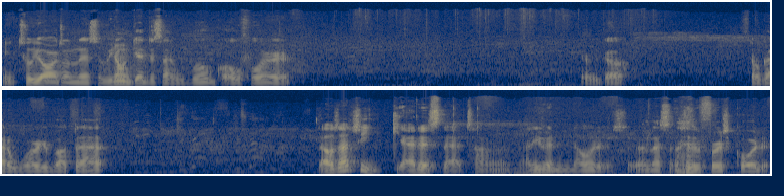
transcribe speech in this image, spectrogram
Mean, two yards on this. If we don't get this, I will go for it. There we go. Don't got to worry about that. That was actually Geddes that time. I didn't even notice. And that's, that's the first quarter.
